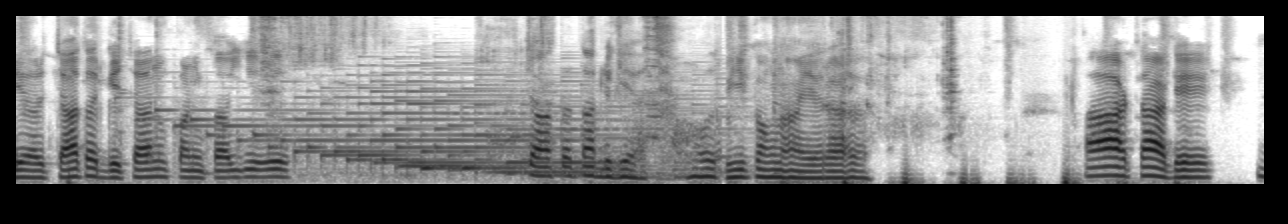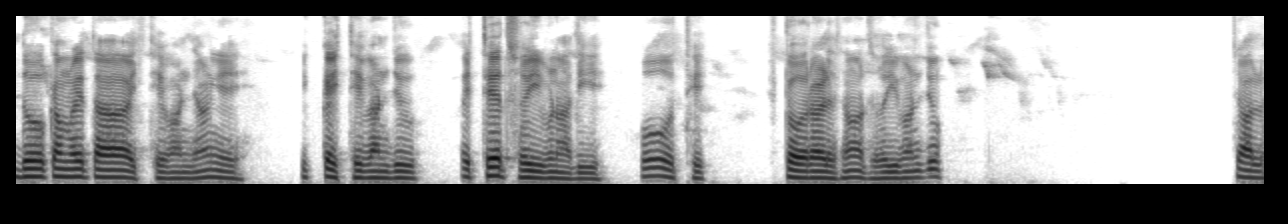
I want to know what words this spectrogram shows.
ਯਾਰ ਚਾਹ ਤਾਂ ਅੱਗੇ ਚਾਹ ਨੂੰ ਪਾਣੀ ਪਾਈਏ। ਚਾਹ ਤਾਂ ਧਰ ਲਿਆ ਅੱਜ ਹੋਰ ਵੀ ਪਾਉਣਾ ਯਾਰ। ਆਟਾ ਕੇ ਦੋ ਕਮਰੇ ਤਾਂ ਇੱਥੇ ਬਣ ਜਾਣਗੇ। ਇੱਕ ਇੱਥੇ ਬਣ ਜੂ, ਇੱਥੇ ਰਸੋਈ ਬਣਾ ਦਈਏ। ਉਹ ਉੱਥੇ ਸਟੋਰ ਵਾਲੇ ਥਾਂ ਰਸੋਈ ਬਣ ਜੂ। ਚੱਲ।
